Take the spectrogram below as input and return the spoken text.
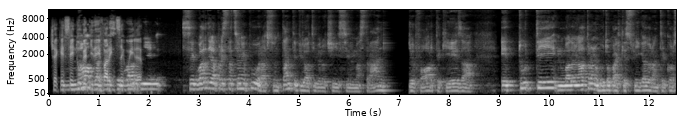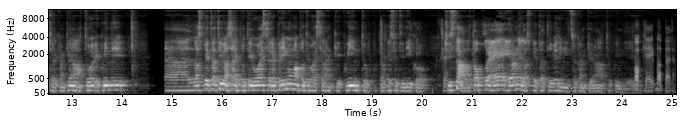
Cioè, che sei tu che No, ti devi fare se inseguire? guardi, se guardi la prestazione pura, sono tanti piloti velocissimi, Mastrangelo, Forte, Chiesa, e tutti in un modo o nell'altro hanno avuto qualche sfiga durante il corso del campionato e quindi eh, l'aspettativa, sai, potevo essere primo, ma potevo essere anche quinto, per questo ti dico, Sì. ci sta, la top 3 era nelle aspettative di inizio campionato, quindi... Ok, va bene.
